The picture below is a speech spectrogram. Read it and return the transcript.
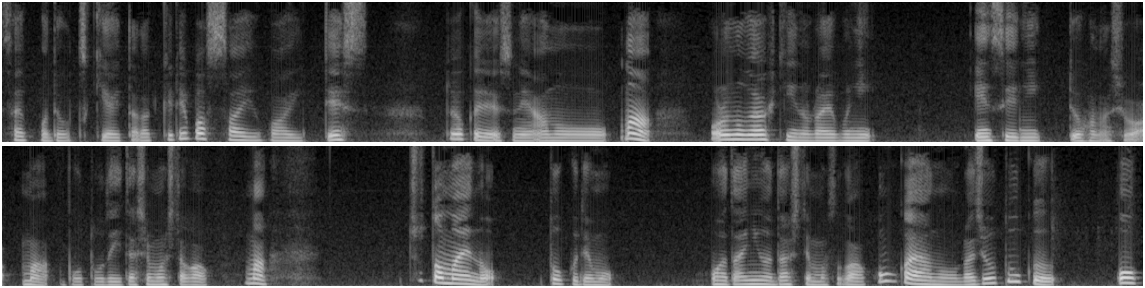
最後までお付き合いいただければ幸いです。というわけでですね、あのまあ、ポルノグラフィティのライブに遠征にっていう話はまあ冒頭でいたしましたがまあちょっと前のトークでも話題には出してますが今回あのラジオトークを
